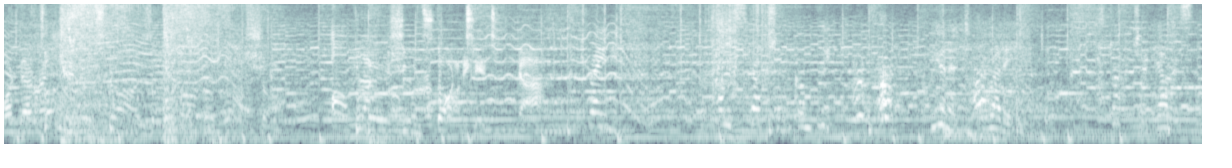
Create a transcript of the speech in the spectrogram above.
Order From the skies of a mother Russia. Operation started. Training. Construction complete. Unit ready. Structure garrison.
